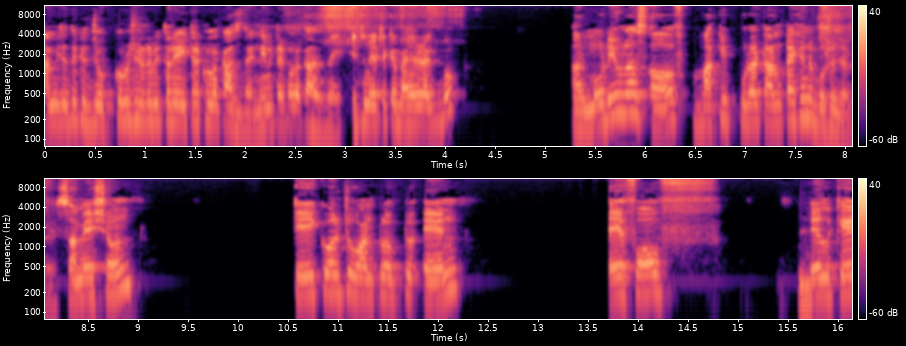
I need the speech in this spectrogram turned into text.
আমি যাদেরকে যোগ করব সেটার ভিতরে এটার কোনো কাজ নাই লিমিটের কোনো কাজ নেই। এই জন্য এটাকে বাইরে রাখব। আর মডিউলাস অফ বাকি পুরো টার্মটা এখানে বসে যাবে। Summation k equal to one to up to n f of del k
